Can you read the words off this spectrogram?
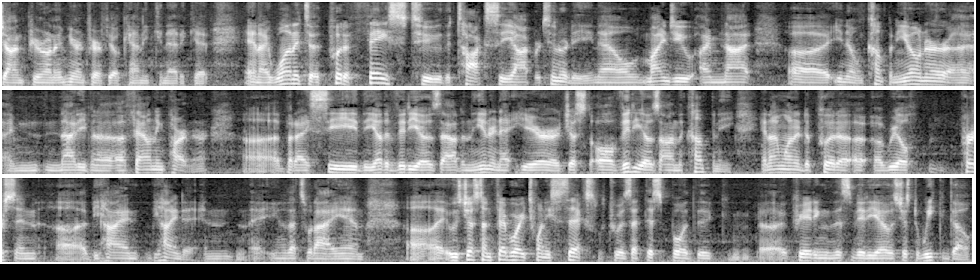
John Pierone. I'm here in Fairfield County, Connecticut, and I wanted to put a face to the TokSee opportunity. Now, mind you, I'm not, you know, company owner. Uh, I'm not even a, founding partner. Uh, but I see the other videos out on the internet here are just all videos on the company, and I wanted to put a, a, real person uh, behind behind it, and uh, you know that's what I am. Uh, it was just on February 26th, which was at this board, the uh, creating this video. It was just a week ago,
